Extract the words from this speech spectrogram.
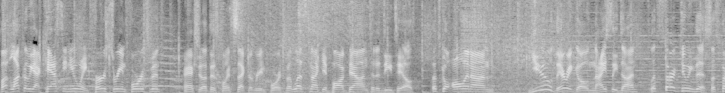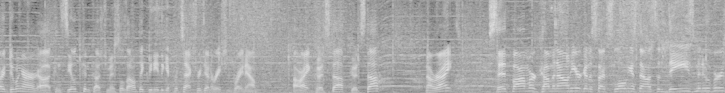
But luckily, we got Cassian U-Wing, first reinforcement. Actually, at this point, second reinforcement. But let's not get bogged down into the details. Let's go all in on you. There we go. Nicely done. Let's start doing this. Let's start doing our uh, concealed concussion missiles. I don't think we need to get protect regenerations right now. All right, good stuff. Good stuff. All right. Sith Bomber coming out here. Going to start slowing us down some daze maneuvers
